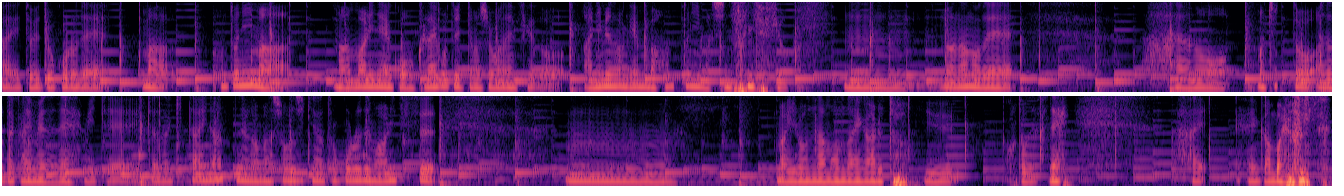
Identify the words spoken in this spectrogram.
はい、というところで、まあ、本当に今、まあ、あんまりね、こう、暗いこと言ってもしょうがないんですけど、アニメの現場、本当に今しんどいんですよ。うん、まあ、なので、あの、まあ、ちょっと温かい目でね、見ていただきたいなっていうのが、まあ、正直なところでもありつつ、うーん、まあ、いろんな問題があるということですね。はい、えー、頑張ります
